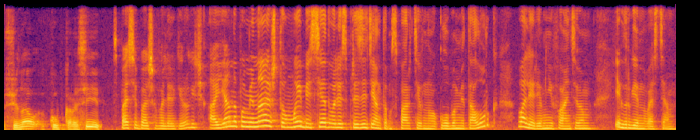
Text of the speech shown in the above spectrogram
финал Кубка России. Спасибо большое, Валерий Георгиевич. А я напоминаю, что мы беседовали с президентом спортивного клуба «Металлург» Валерием Нефантьевым и к другим новостям.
